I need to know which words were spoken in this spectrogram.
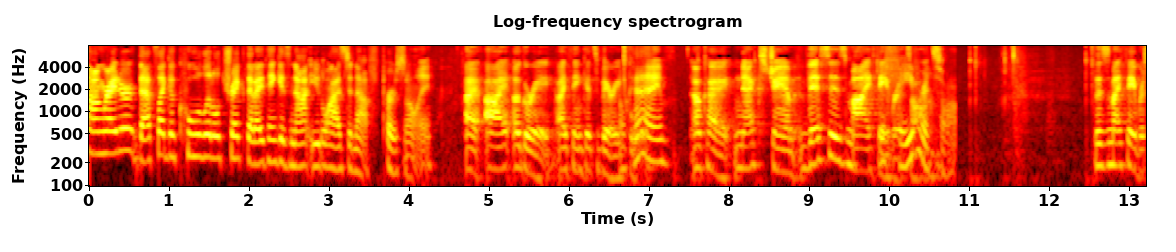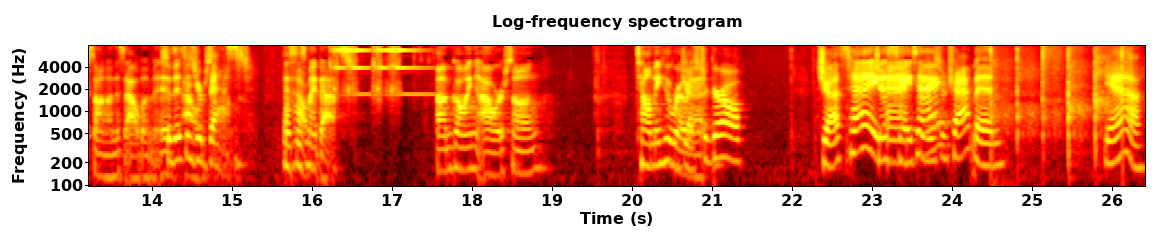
songwriter, that's like a cool little trick that I think is not utilized enough. Personally, I, I agree. I think it's very Okay. cool. Okay, Okay, next jam. This is my favorite, favorite song. song. This is my favorite song on this album. So this is your Song. best. This Wow. is my best. I'm going our song. Tell me who wrote Just it. Just your girl. Just hey. Just Hey? Producer Chapman. Yeah.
